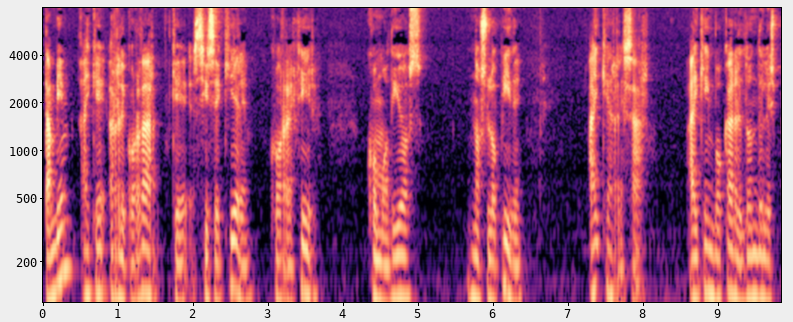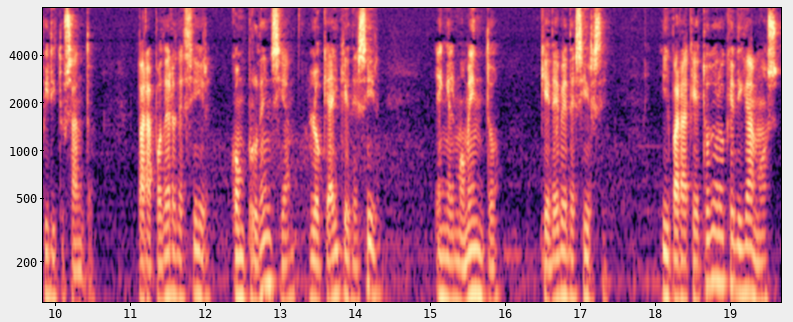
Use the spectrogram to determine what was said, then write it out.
También hay que recordar que si se quiere corregir como Dios nos lo pide, hay que rezar, hay que invocar el don del Espíritu Santo para poder decir con prudencia lo que hay que decir en el momento que debe decirse y para que todo lo que digamos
